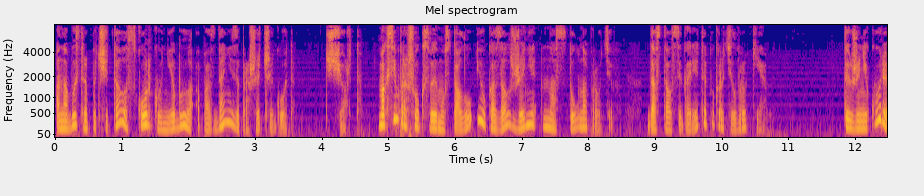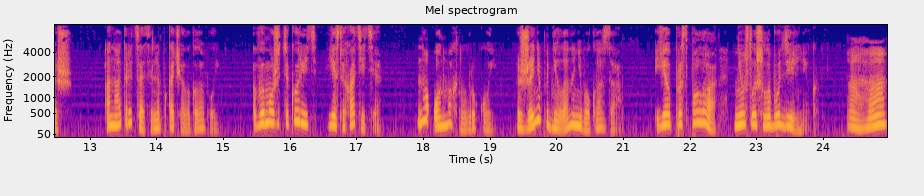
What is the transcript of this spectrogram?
Она быстро подсчитала, сколько у нее было опозданий за прошедший год. Черт! Максим прошел к своему столу и указал Жене на стул напротив. Достал сигареты и покрутил в руке. «Ты же не куришь?» Она отрицательно покачала головой. «Вы можете курить, если хотите». Но он махнул рукой. Женя подняла на него глаза. «Я проспала, не услышала будильник». «Ага,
